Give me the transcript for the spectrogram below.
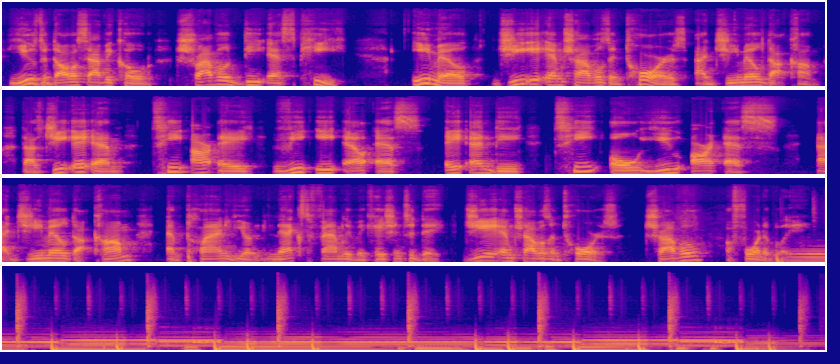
Use the dollar savvy code TRAVELDSP. Email GAM Travels and Tours at gmail.com. That's G A M T R A V E L S A N D T O U R S at gmail.com and plan your next family vacation today. GAM Travels and Tours. Travel affordably.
